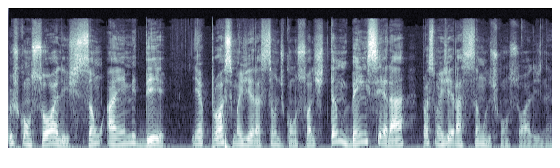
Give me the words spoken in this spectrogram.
Os consoles são AMD E a próxima geração de consoles também será, próxima geração dos consoles, né?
